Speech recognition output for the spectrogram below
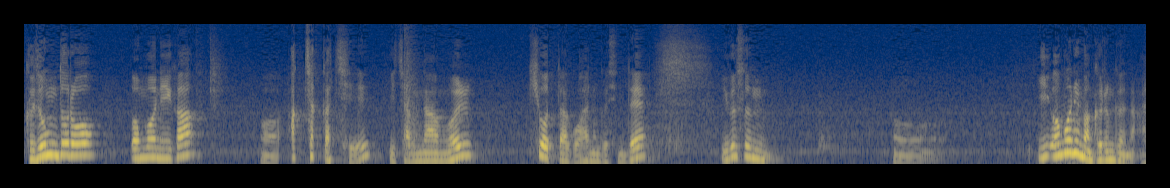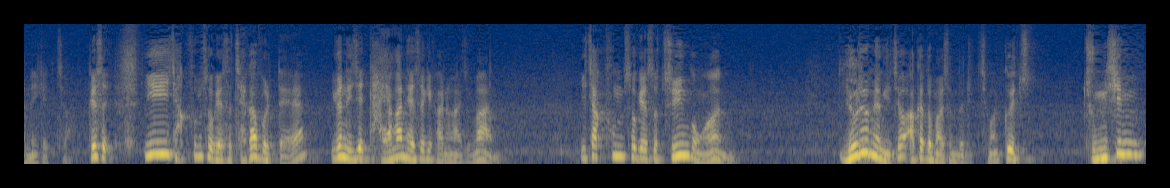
그 정도로 어머니가 어, 악착같이 이 장남을 키웠다고 하는 것인데 이것은 어, 이 어머니만 그런 건 아니겠죠. 그래서 이 작품 속에서 제가 볼 때, 이건 이제 다양한 해석이 가능하지만, 이 작품 속에서 주인공은 여러 명이죠. 아까도 말씀드렸지만, 그 중심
